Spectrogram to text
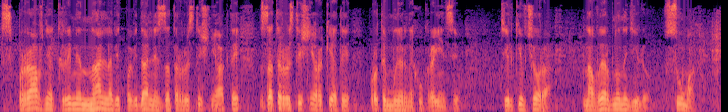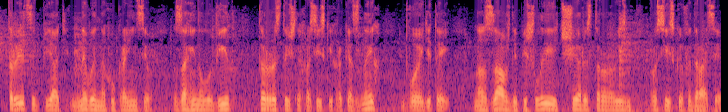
справжня кримінальна відповідальність за терористичні акти, за терористичні ракети проти мирних українців. Тільки вчора, на вербну неділю, в Сумах 35 невинних українців загинуло від терористичних російських ракет. З них двоє дітей. Назавжди пішли через тероризм Російської Федерації,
